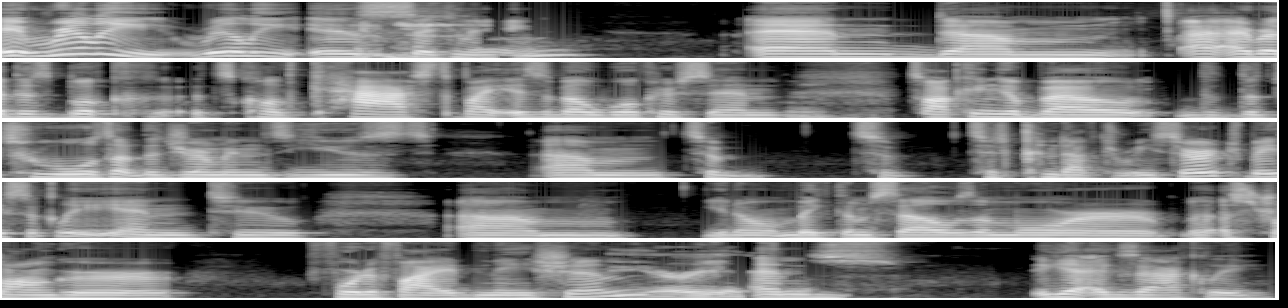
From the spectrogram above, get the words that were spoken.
It really, really is sickening. And um, I, I, read this book, it's called Caste by Isabel Wilkerson, mm-hmm. talking about the, the, tools that the Germans used um, to, to, to conduct research, basically, and to, um, you know, make themselves a more, a stronger fortified nation. The and yeah, exactly.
